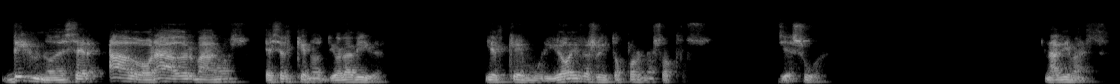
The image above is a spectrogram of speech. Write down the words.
digno de ser adorado, hermanos, es el que nos dio la vida y el que murió y resucitó por nosotros. Yeshua. Nadie más.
